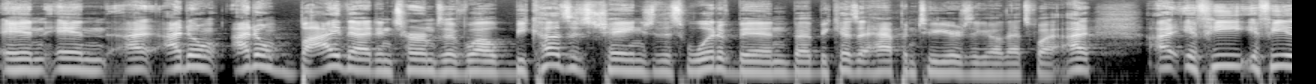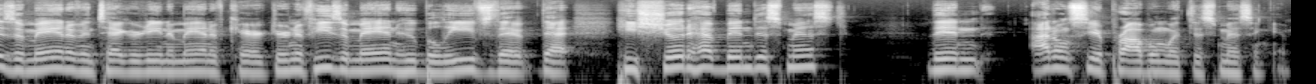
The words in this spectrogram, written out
And and I, I don't I don't buy that in terms of well because it's changed this would have been but because it happened two years ago that's why I, I if he if he is a man of integrity and a man of character and if he's a man who believes that that he should have been dismissed then I don't see a problem with dismissing him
